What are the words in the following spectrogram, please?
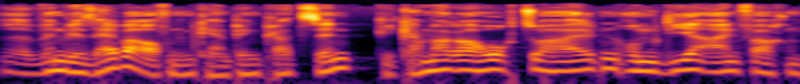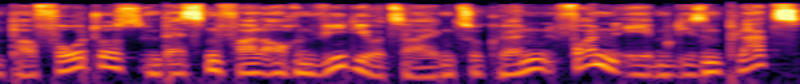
äh, wenn wir selber auf einem Campingplatz sind, die Kamera hochzuhalten, um dir einfach ein paar Fotos, im besten Fall auch ein Video zeigen zu können von eben diesem Platz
